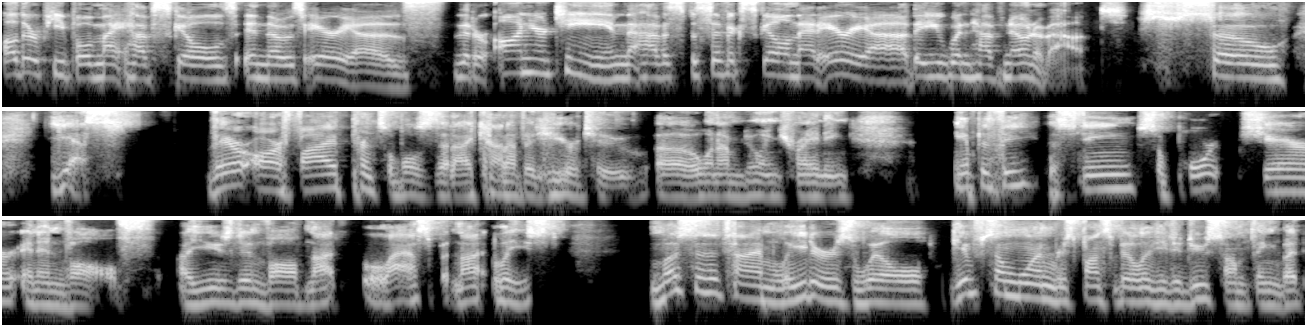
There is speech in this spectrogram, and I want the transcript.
other people might have skills in those areas that are on your team that have a specific skill in that area that you wouldn't have known about. So, yes, there are five principles that I kind of adhere to uh, when I'm doing training empathy, esteem, support, share, and involve. I used involve not last, but not least. Most of the time, leaders will give someone responsibility to do something, but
